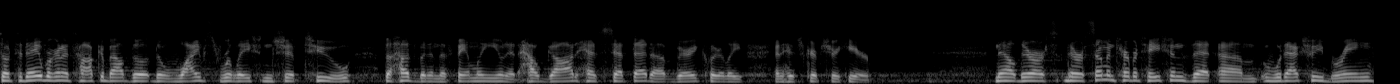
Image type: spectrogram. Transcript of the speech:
So today we're going to talk about the, the wife's relationship to the husband in the family unit, how God has set that up very clearly in his scripture here. Now, there are, there are some interpretations that um, would actually bring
